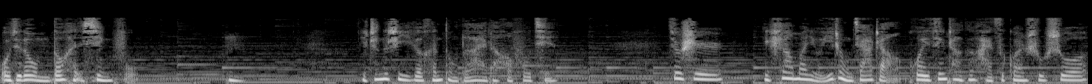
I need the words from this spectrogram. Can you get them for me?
我觉得我们都很幸福，嗯，你真的是一个很懂得爱的好父亲。就是你知道吗？有一种家长会经常跟孩子灌输说：“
